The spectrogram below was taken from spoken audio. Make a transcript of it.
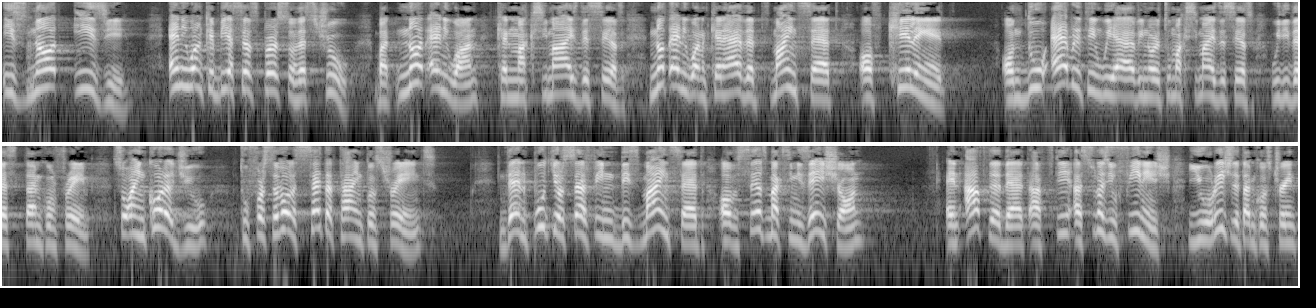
It's not easy. Anyone can be a salesperson, that's true. But not anyone can maximize the sales. Not anyone can have that mindset of killing it, on do everything we have in order to maximize the sales within that time constraint. So I encourage you to first of all set a time constraint, then put yourself in this mindset of sales maximization, and after that, as soon as you finish, you reach the time constraint,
